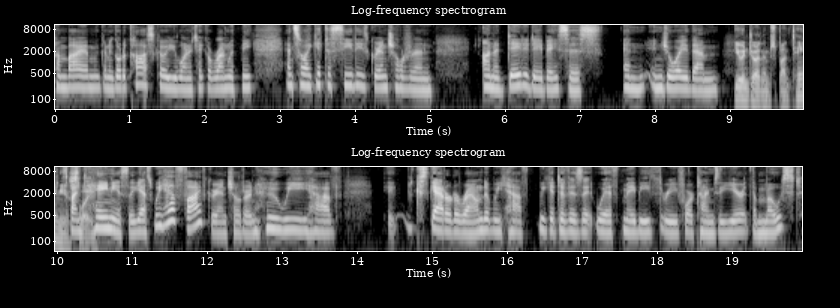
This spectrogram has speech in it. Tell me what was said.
come by? I'm going to go to Costco. You want to take a run with me? And so I get to see these grandchildren on a day to day basis and enjoy them You enjoy them spontaneously. spontaneously. Yes, we have five grandchildren who we have scattered around and we have we get to visit with maybe three four times a year at the most.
